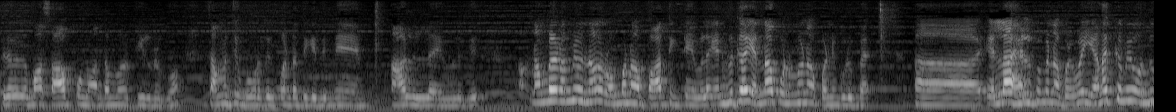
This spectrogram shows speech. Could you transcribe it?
விதவிதமாக சாப்பிடணும். அந்த மாதிரி ஃபீல் இருக்கும். சமைச்சு போகிறதுக்கு பண்ணுறதுக்கு எதுவுமே ஆள் இல்லை இவளுக்கு. நம்மளை நம்பி வந்தாலும் ரொம்ப நான் பார்த்துக்கிட்டேன் இவளை எனக்காக என்ன பண்ணுமோ நான் பண்ணி கொடுப்பேன். எல்லா ஹெல்ப்புமே நான் பண்ணுவேன். எனக்குமே வந்து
